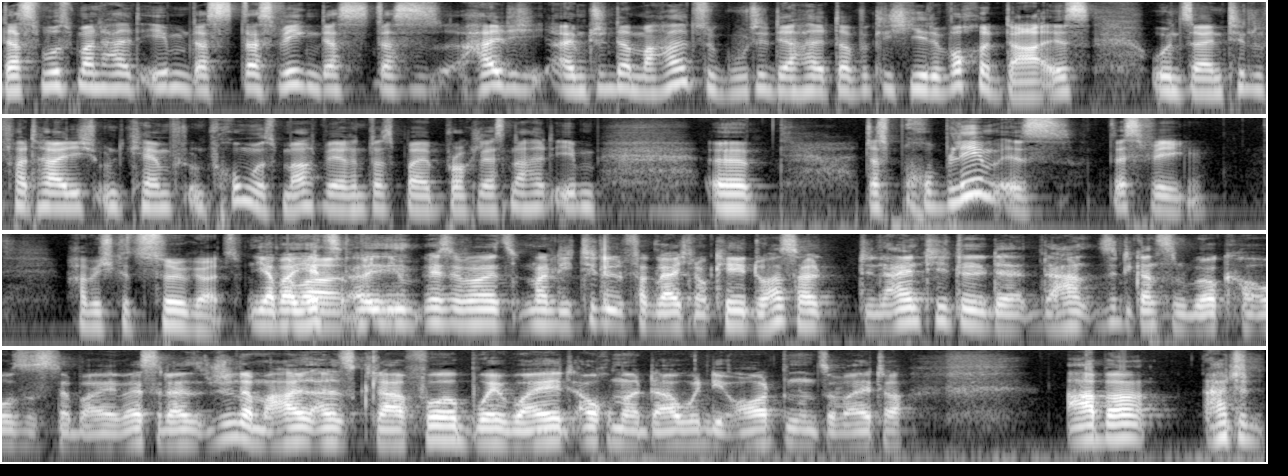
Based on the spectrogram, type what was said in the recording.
das muss man halt eben, das, deswegen, das, das halte ich einem Jinder Mahal zugute, der halt da wirklich jede Woche da ist und seinen Titel verteidigt und kämpft und Promos macht, während das bei Brock Lesnar halt eben äh, das Problem ist. Deswegen habe ich gezögert. Ja, aber, jetzt, wenn äh, du- wenn wir jetzt mal die Titel vergleichen, okay, du hast halt den einen Titel, der, da sind die ganzen Workhouses dabei, weißt du, da ist Jinder Mahal, alles klar, vor Bray Wyatt auch immer da, Wendy Orton und so weiter. Aber hatte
